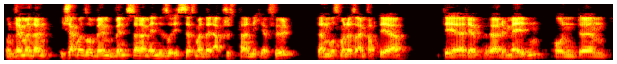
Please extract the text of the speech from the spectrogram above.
und wenn man dann, ich sag mal so, wenn wenn es dann am Ende so ist, dass man seinen Abschlussplan nicht erfüllt, dann muss man das einfach der der, der Behörde melden. Und ähm,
